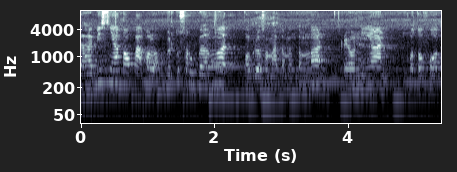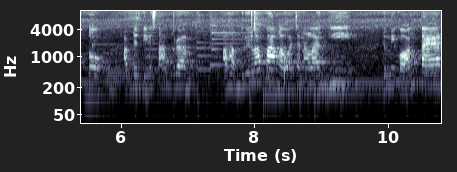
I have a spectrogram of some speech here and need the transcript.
Lah habisnya toh Pak, kalau bubur tuh seru banget. Ngobrol sama teman-teman, reunian, foto-foto, update di Instagram. Alhamdulillah Pak, nggak wacana lagi. Demi konten,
